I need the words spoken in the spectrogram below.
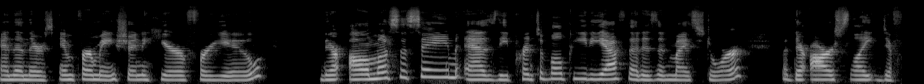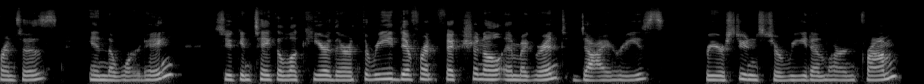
and then there's information here for you. They're almost the same as the printable PDF that is in my store, but there are slight differences in the wording. So you can take a look here. There are three different fictional immigrant diaries for your students to read and learn from.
